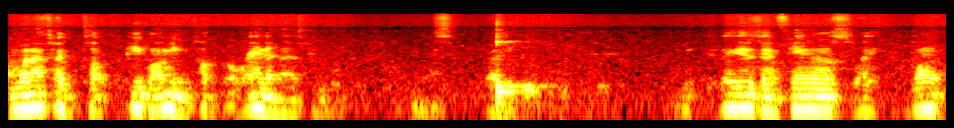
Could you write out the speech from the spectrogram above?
when I talk to talk to people, I mean talk to random ass people. Like niggas and females, like don't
